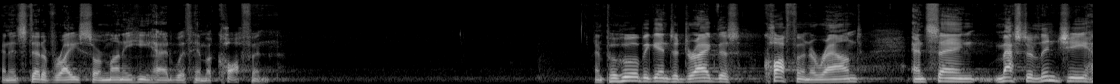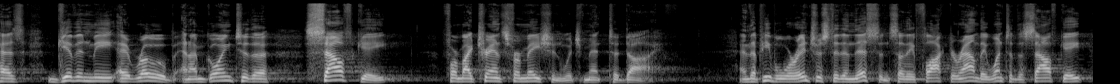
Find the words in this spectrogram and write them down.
and instead of rice or money, he had with him a coffin. And Pahua began to drag this coffin around and saying, Master Linji has given me a robe, and I'm going to the south gate for my transformation, which meant to die. And the people were interested in this, and so they flocked around. They went to the south gate,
